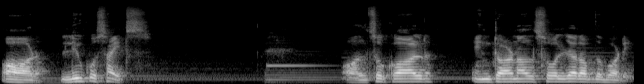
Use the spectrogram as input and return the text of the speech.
or leukocytes, also called internal soldier of the body.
